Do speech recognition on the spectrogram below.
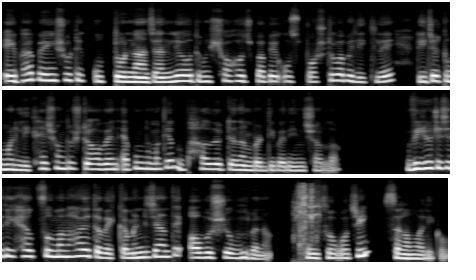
এভাবে সঠিক উত্তর না জানলেও তুমি সহজভাবে ও স্পষ্টভাবে লিখলে টিচার তোমার লেখায় সন্তুষ্ট হবেন এবং তোমাকে ভালো একটা নাম্বার দিবেন ইনশাল্লাহ ভিডিওটি যদি হেল্পফুল মনে হয় তবে কমেন্টে জানতে অবশ্যই ভুলবে না। থ্যাংকস ফর ওয়াচিং সালামু আলাইকুম।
